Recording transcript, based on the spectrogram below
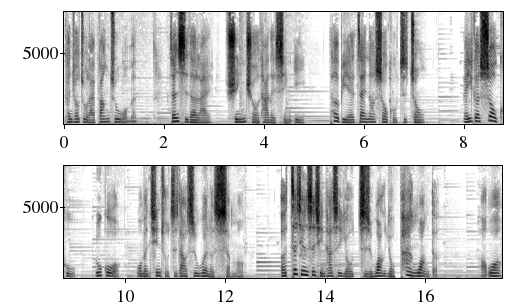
恳求主来帮助我们，真实的来寻求他的心意。特别在那受苦之中，每一个受苦，如果我们清楚知道是为了什么。而这件事情，它是有指望、有盼望的。好，我、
